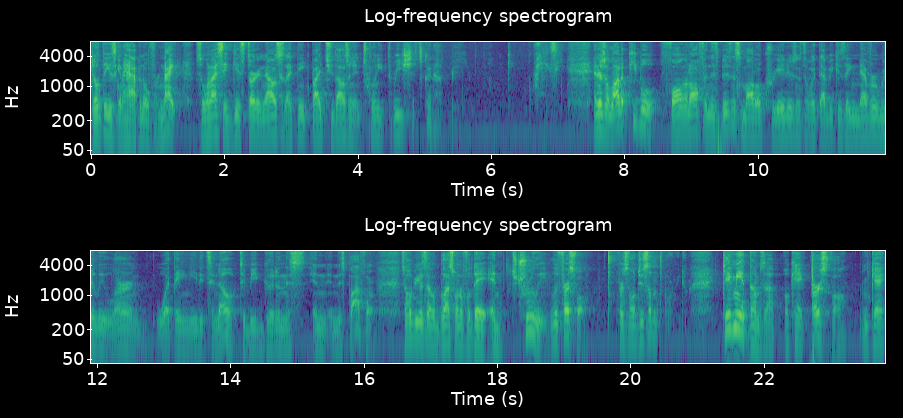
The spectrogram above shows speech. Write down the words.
Don't think it's gonna happen overnight. So when I say get started now, it's because I think by 2023, shit's gonna be crazy. And there's a lot of people falling off in this business model, creators and stuff like that, because they never really learned what they needed to know to be good in this in, in this platform. So I hope you guys have a blessed, wonderful day. And truly, first of all, first of all, do something for me. Do Give me a thumbs up, okay? First of all, okay?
